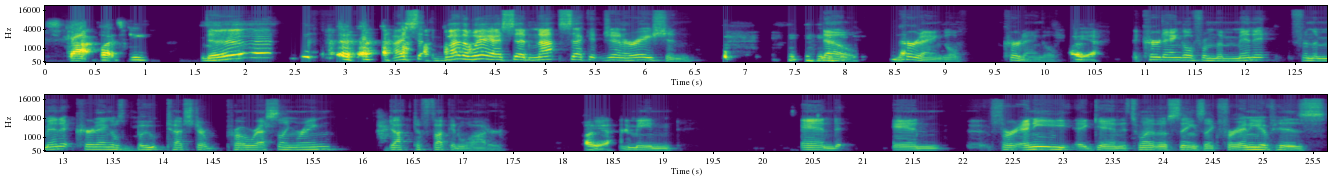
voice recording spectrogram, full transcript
Scott. Duh. I said, by the way, I said not second generation. No, No. Kurt Angle. Kurt Angle. Oh yeah. The Kurt Angle from the minute from the minute Kurt Angle's boot touched a pro wrestling ring, duck to fucking water. Oh yeah. I mean, and and for any again, it's one of those things like for any of his,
